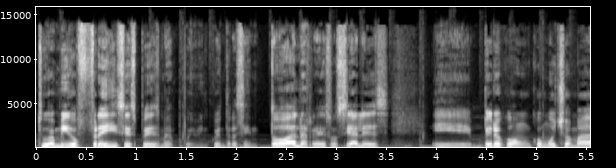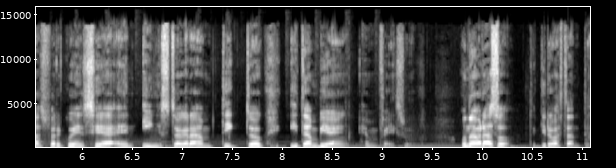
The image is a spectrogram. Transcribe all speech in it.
tu amigo Freddy Céspedes, me, pues, encuentras en todas las redes sociales eh, pero con, con mucho más frecuencia en Instagram, TikTok y también en Facebook. Un abrazo, te quiero bastante.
